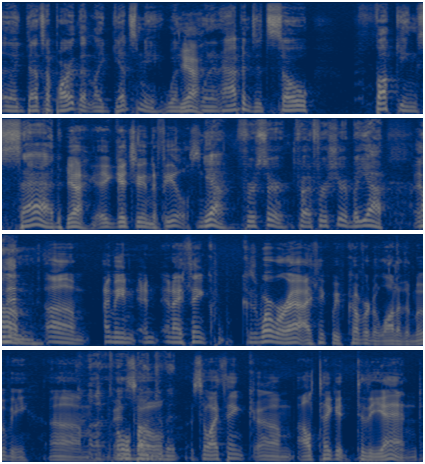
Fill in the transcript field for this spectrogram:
like that's a part that like gets me when Yeah. when it happens it's so fucking sad Yeah. It gets you in the feels. yeah for sure for, for sure but yeah And um, then, um, I mean, and, and I think because where we're at, I think we've covered a lot of the movie. Um, and whole so, bunch of it. So I think um, I'll take it to the end.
